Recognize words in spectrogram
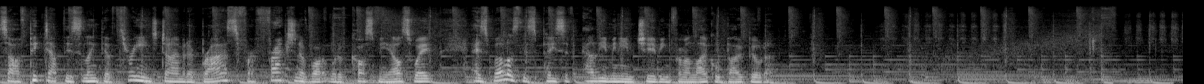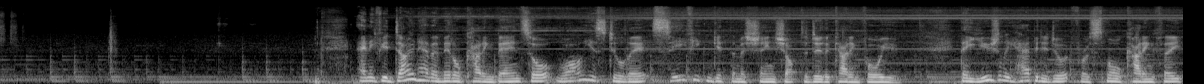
So I've picked up this length of 3 inch diameter brass for a fraction of what it would have cost me elsewhere, as well as this piece of aluminium tubing from a local boat builder. And if you don't have a metal cutting bandsaw, while you're still there, see if you can get the machine shop to do the cutting for you. They're usually happy to do it for a small cutting fee,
